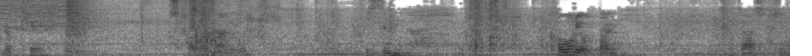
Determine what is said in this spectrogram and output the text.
이렇게 샤워장이 있습니다. 거울이 없다니 진짜 아쉽지만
